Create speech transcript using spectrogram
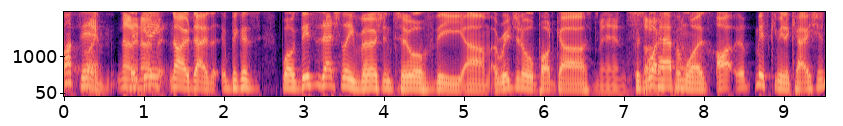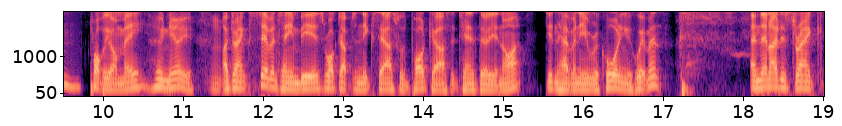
Fuck them. no, They're no, no, getting- but- no, no, th- because well, this is actually version two of the um, original podcast. Man, Because so what happened was I, uh, miscommunication, probably on me. Who knew? I drank 17 beers, rocked up to Nick's house for the podcast at 10:30 at night. Didn't have any recording equipment, and then I just drank.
